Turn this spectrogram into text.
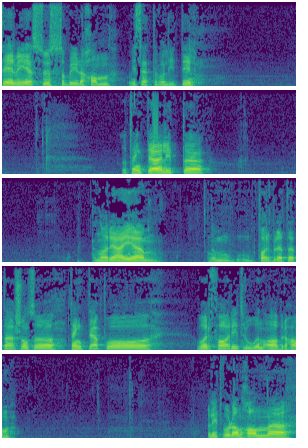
ser vi Jesus, så blir det han vi setter vår lit til. Da tenkte jeg litt eh, Når jeg eh, forberedte dette, her, sånn, så tenkte jeg på vår far i troen, Abraham. Og litt hvordan han eh,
